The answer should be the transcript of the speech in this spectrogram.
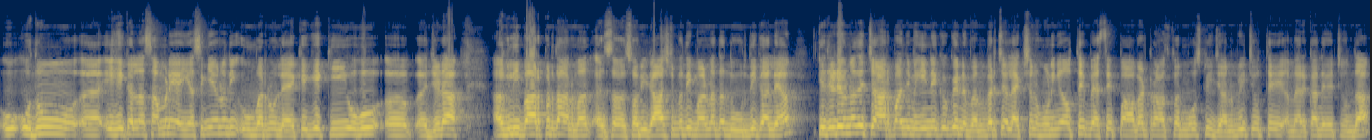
ਉਹ ਉਦੋਂ ਇਹ ਗੱਲਾਂ ਸਾਹਮਣੇ ਆਈਆਂ ਸੀਗੀਆਂ ਉਹਨਾਂ ਦੀ ਉਮਰ ਨੂੰ ਲੈ ਕੇ ਕਿ ਕੀ ਉਹ ਜਿਹੜਾ ਅਗਲੀ ਵਾਰ ਪ੍ਰਧਾਨ ਸੌਰੀ ਰਾਸ਼ਟਰਪਤੀ ਬਣਨਾ ਤਾਂ ਦੂਰ ਦੀ ਗੱਲ ਆ, ਕਿ ਜਿਹੜੇ ਉਹਨਾਂ ਦੇ 4-5 ਮਹੀਨੇ ਕਿਉਂਕਿ ਨਵੰਬਰ 'ਚ ਇਲੈਕਸ਼ਨ ਹੋਣੀਆਂ, ਉੱਥੇ ਵੈਸੇ ਪਾਵਰ ਟ੍ਰਾਂਸਫਰ ਮੋਸਟਲੀ ਜਨਵਰੀ 'ਚ ਉੱਥੇ ਅਮਰੀਕਾ ਦੇ ਵਿੱਚ ਹੁੰਦਾ।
